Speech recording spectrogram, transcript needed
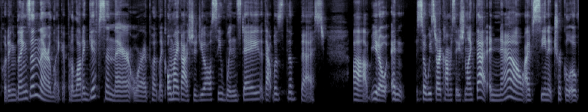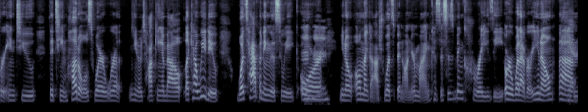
putting things in there. Like I put a lot of gifts in there, or I put like, oh my gosh, did you all see Wednesday? That was the best. Uh, you know, and so we started a conversation like that. And now I've seen it trickle over into the team huddles where we're, you know, talking about like how we do what's happening this week or Mhm. you know oh my gosh what's been on your mind because this has been crazy or whatever you know um Yeah.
